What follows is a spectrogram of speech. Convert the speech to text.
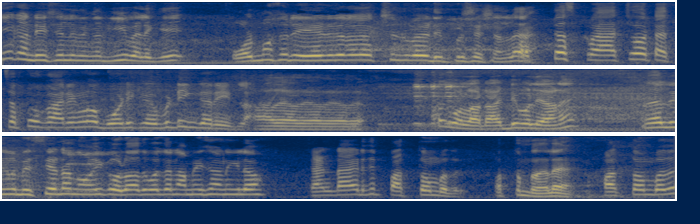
ഈ കണ്ടീഷനിൽ നിങ്ങൾക്ക് ഈ വിലയ്ക്ക് ഓൾമോസ്റ്റ് ഒരു ഏഴര ലക്ഷം രൂപയുടെ ഡിപ്രിസിയേഷൻ അല്ലേ? ഒറ്റ സ്ക്രാച്ചോ ടച്ചപ്പോ കാര്യങ്ങളോ ബോഡിക്ക് എവിടെയും കയറിയിട്ടില്ല അതെ അതെ അതെ അതെ. അത് കൊള്ളാട്ടോ അടിപൊളിയാണ്. അതായത് നിങ്ങൾ മിസ് ചെയ്യേണ്ട നോക്കിക്കോളൂ. അതുപോലെ തന്നെ അമേസ് ആണെങ്കിലോ? രണ്ടായിരത്തി പത്തൊമ്പത്. പത്തൊമ്പത് അല്ലേ? പത്തൊമ്പത്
